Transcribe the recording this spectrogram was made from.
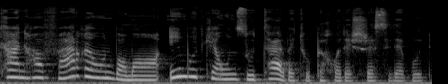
تنها فرق اون با ما این بود که اون زودتر به توپ خودش رسیده بود.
